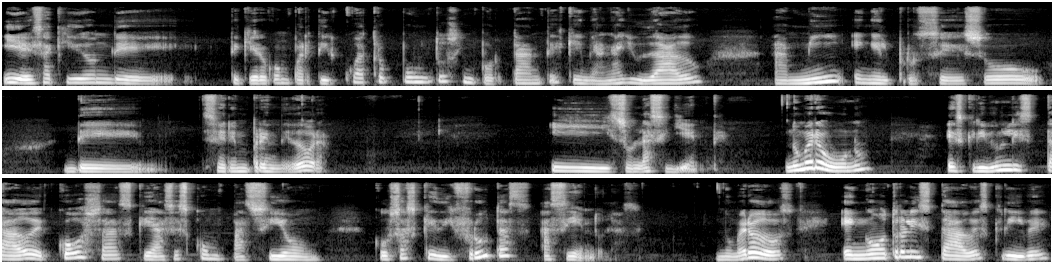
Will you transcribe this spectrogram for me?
Y es aquí donde te quiero compartir cuatro puntos importantes que me han ayudado a mí en el proceso de ser emprendedora. Y son las siguientes. Número uno, escribe un listado de cosas que haces con pasión, cosas que disfrutas haciéndolas. Número dos, en otro listado escribe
